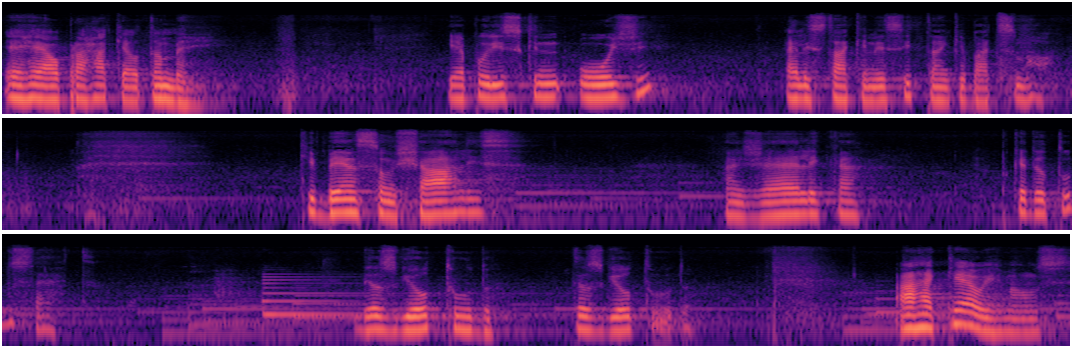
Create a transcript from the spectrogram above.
é real para Raquel também. E é por isso que hoje ela está aqui nesse tanque batismal. Que bênção, Charles, Angélica, porque deu tudo certo. Deus guiou tudo. Deus guiou tudo. A Raquel, irmãos,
